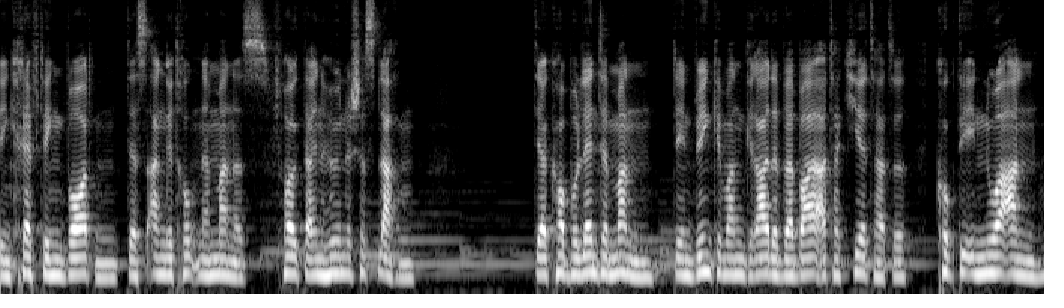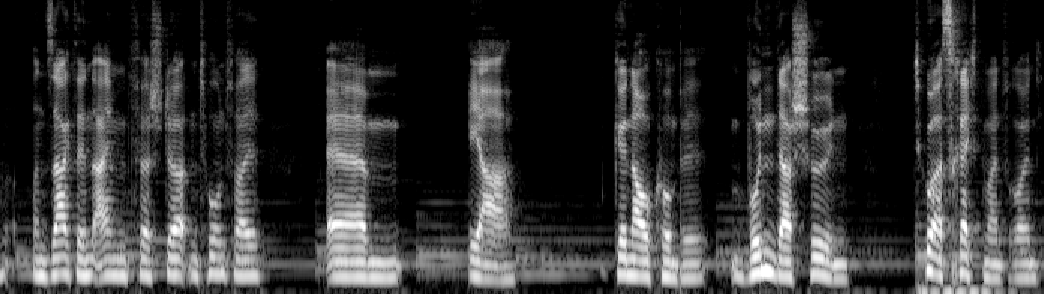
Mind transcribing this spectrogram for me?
Den kräftigen Worten des angetrunkenen Mannes folgte ein höhnisches Lachen. Der korpulente Mann, den Winkelmann gerade verbal attackiert hatte, guckte ihn nur an und sagte in einem verstörten Tonfall, ähm, ja, genau, Kumpel, wunderschön. Du hast recht, mein Freund.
